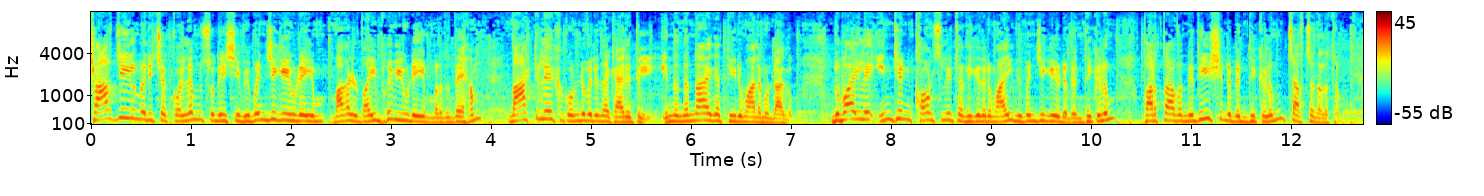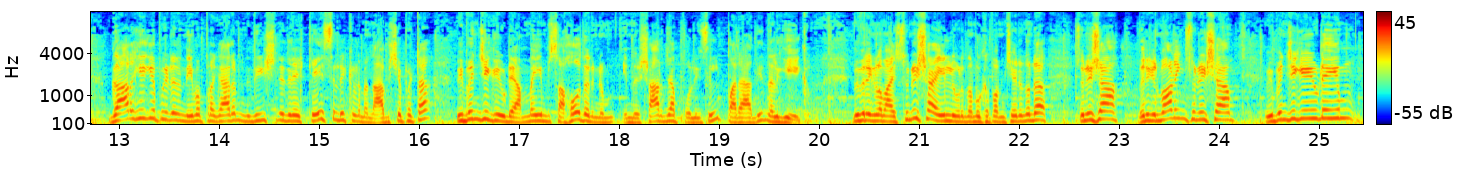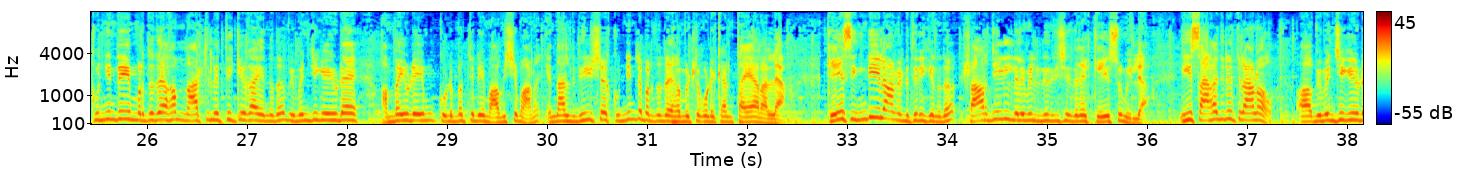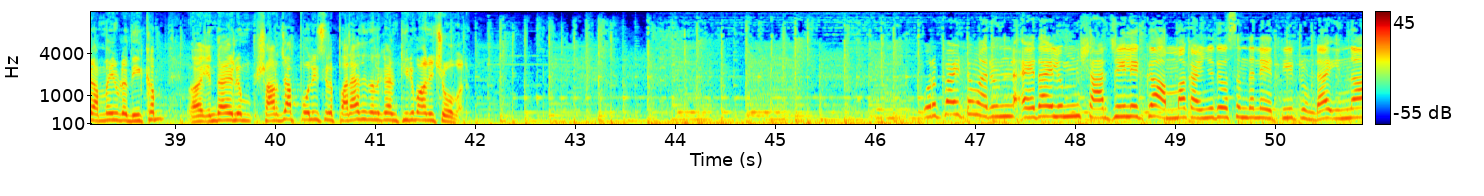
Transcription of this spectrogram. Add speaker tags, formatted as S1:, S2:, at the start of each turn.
S1: ഷാർജയിൽ മരിച്ച കൊല്ലം സ്വദേശി വിപഞ്ചികയുടെയും മകൾ വൈഭവിയുടെയും മൃതദേഹം നാട്ടിലേക്ക് കൊണ്ടുവരുന്ന കാര്യത്തിൽ ഇന്ന് നിർണായക തീരുമാനമുണ്ടാകും. ദുബായിലെ ഇന്ത്യൻ കോൺസുലേറ്റ് അധികൃതരുമായി വിപഞ്ചികയുടെ ബന്ധുക്കളും ഭർത്താവ് നിതീഷിന്റെ ബന്ധുക്കളും ചർച്ച നടത്തും. ഗാർഹിക പീഡന നിയമപ്രകാരം നിതീഷിനെതിരെ കേസെടുക്കണമെന്നാവശ്യപ്പെട്ട് വിപഞ്ചികയുടെ അമ്മയും സഹോദരനും ഇന്ന് ഷാർജ പോലീസിൽ പരാതി നൽകിയേക്കും. വിവരങ്ങളുമായി സുനിഷ അയ്യൂർ നമുക്കൊപ്പം ചേരുന്നുണ്ട്. Sunisha very good morning Sunisha. വിഭജികയുടെയും കുഞ്ഞിന്റെയും മൃതദേഹം നാട്ടിലെത്തിക്കുക എന്നത് വിഭജികയുടെ അമ്മയുടെയും കുടുംബത്തിന്റെയും ആവശ്യമാണ്. എന്നാൽ നിതീഷ് കുഞ്ഞിന്റെ മൃതദേഹം വിട്ടുകൊടുക്കാൻ തയ്യാറല്ല. കേസ് ഇന്ത്യയിലാണ് എടുത്തിരിക്കുന്നത്. ഷാർജയിൽ നിലവിൽ നിതീഷിനെതിരെ കേസുമില്ല. ഈ സാഹചര്യത്തിലാണോ വിഭജികയുടെ അമ്മയുടെ നീക്കം? എന്തായാലും ഷാർജ പോലീസിൽ പരാതി നൽകാൻ തീരുമാനിച്ചു അവർ.
S2: ഉറപ്പായിട്ടും അരുൺ ഏതായാലും ഷാർജയിലേക്ക് അമ്മ കഴിഞ്ഞ ദിവസം തന്നെ എത്തിയിട്ടുണ്ട്. ഇന്ന്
